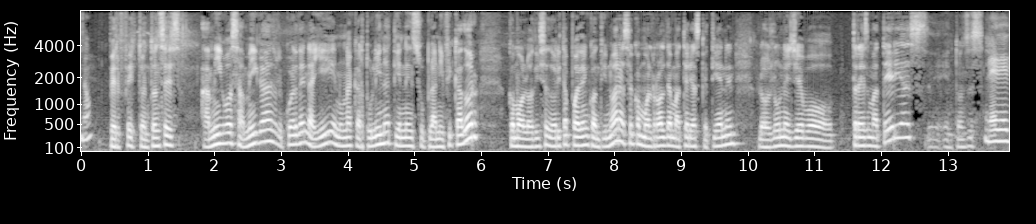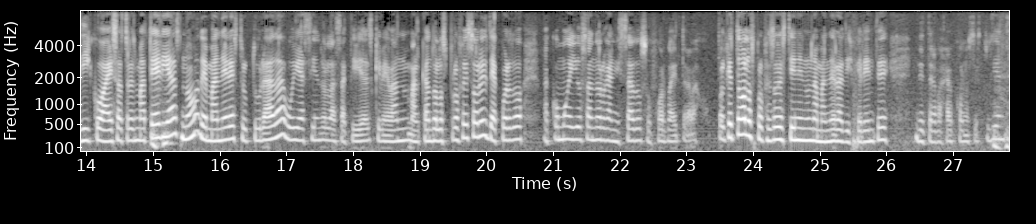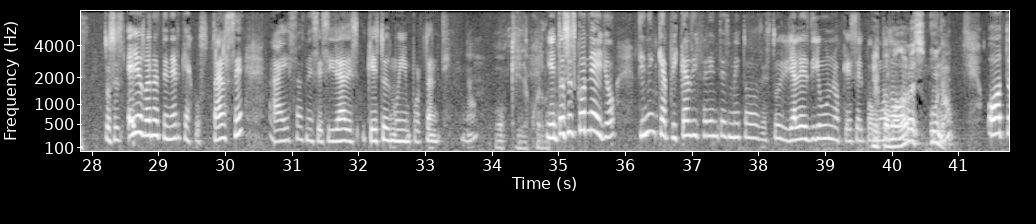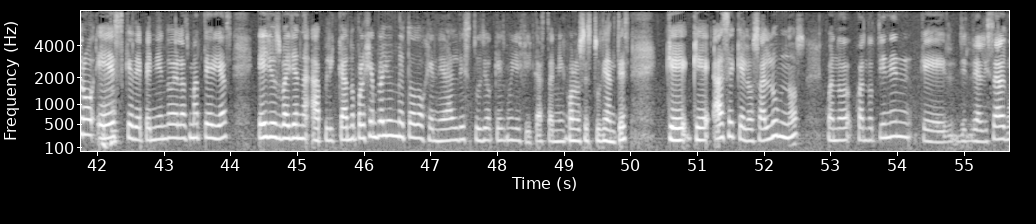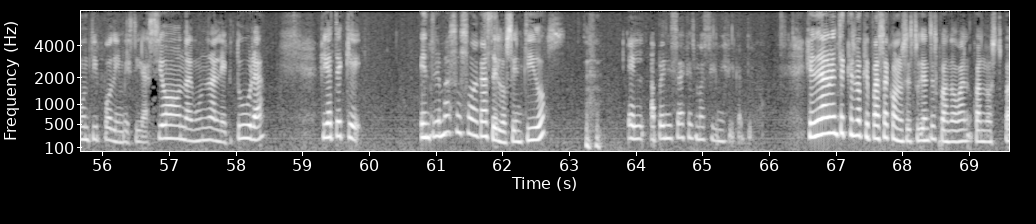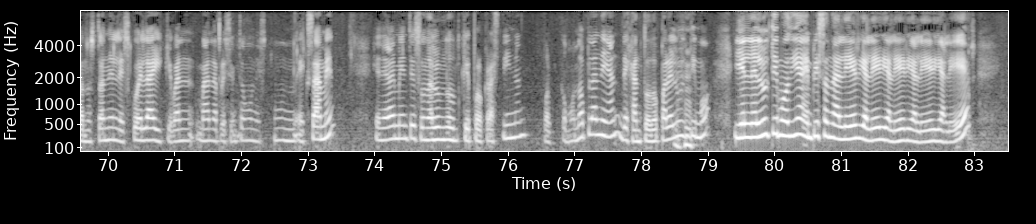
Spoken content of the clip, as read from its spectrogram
¿no? Perfecto, entonces amigos, amigas, recuerden allí en una cartulina tienen su planificador. Como lo dice Dorita, pueden continuar, hacer como el rol de materias que tienen. Los lunes llevo tres materias, eh, entonces Le dedico a esas tres materias, ¿no? De manera estructurada voy haciendo las actividades que me van marcando los profesores de acuerdo a cómo ellos han organizado su forma de trabajo. Porque todos los profesores tienen una manera diferente de trabajar con los estudiantes. Entonces, ellos van a tener que ajustarse a esas necesidades, que esto es muy importante, ¿no? Ok, de acuerdo. Y entonces con ello tienen que aplicar diferentes métodos de estudio. Ya les di uno que es el pomodoro. pomodoro es uno. ¿no? Otro es que dependiendo de las materias, ellos vayan aplicando. Por ejemplo, hay un método general de estudio que es muy eficaz también con los estudiantes, que, que hace que los alumnos, cuando, cuando tienen que realizar algún tipo de investigación, alguna lectura, fíjate que entre más uso hagas de los sentidos, el aprendizaje es más significativo. Generalmente, ¿qué es lo que pasa con los estudiantes cuando van, cuando, cuando están en la escuela y que van, van a presentar un, examen? Generalmente son alumnos que procrastinan, porque como no planean, dejan todo para el último, y en el último día empiezan a leer y a leer y a leer y a leer y a leer,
